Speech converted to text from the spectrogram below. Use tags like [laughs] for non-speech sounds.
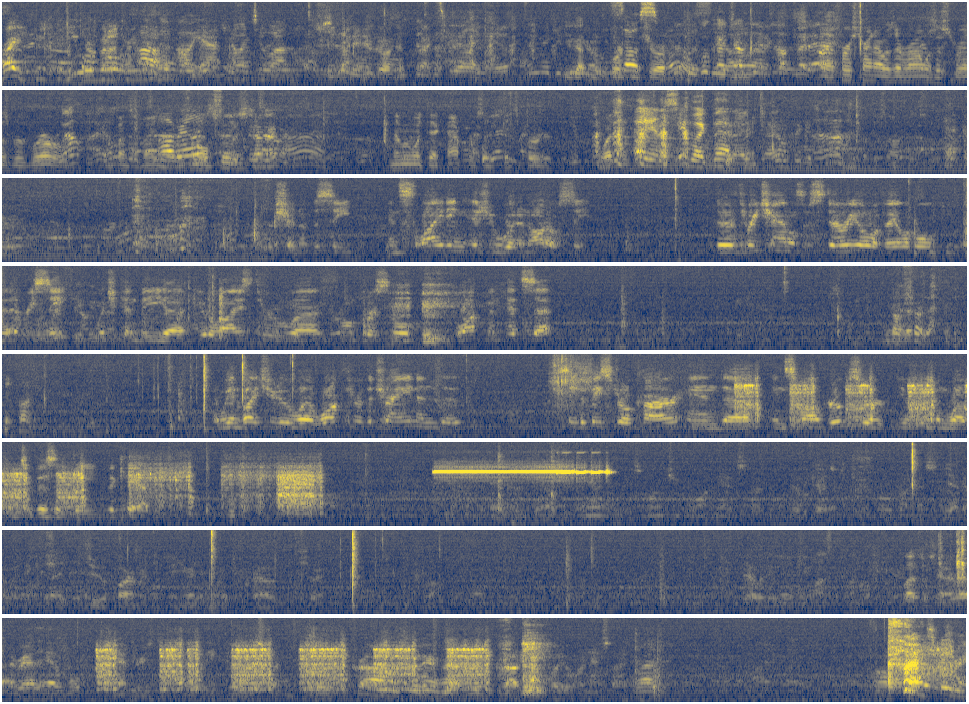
Right. Oh, yeah, I went to, um, Go ahead. it's really beautiful. You got Newport So and Shore. smooth. Uh, the first train I was ever on was a Strasburg Railroad in Pennsylvania. Oh, It was an old steam station. And then we went to a conference in Pittsburgh. Western Hey, and it seemed like that. I, I don't think it's. Function of the seat and sliding as you would an auto seat. There are three channels of stereo available at every seat, which can be uh, utilized through uh, your own personal Walkman headset. Oh, sure. And we invite you to uh, walk through the train and uh, see the bistro car, and uh, in small groups, you're, you're even welcome to visit the, the cab. Through the farm, I think, and you're in the crowd. Sure. Well, that's what I'm saying, I'd rather, I'd rather have more batteries than have the, the crowd. Yeah, move the crowd, oh, everybody over on that side.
